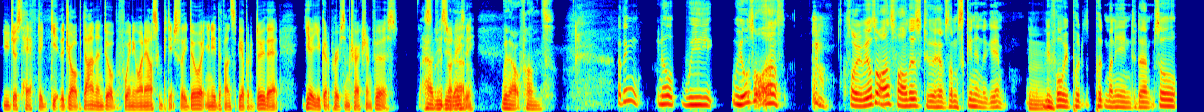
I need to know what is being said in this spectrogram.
you just have to get the job done and do it before anyone else can potentially do it. You need the funds to be able to do that. Yeah, you've got to prove some traction first. How do you it's do not that easy. without funds? I think you know we we also ask sorry we also ask founders to have some skin in the game before we put put money into them. So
